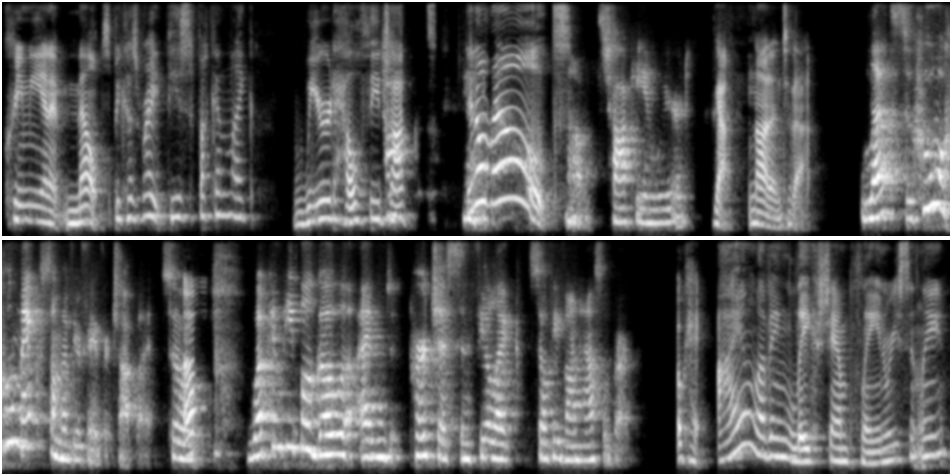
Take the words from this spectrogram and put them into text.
creamy and it melts. Because right, these fucking like weird healthy Oh, chocolates, Yeah. they don't melt. No, it's chalky and weird. Yeah, not into that. Let's who who makes some of your favorite chocolate? So Oh, what can people go and purchase and feel like Sophie von Haselberg? okay. I am loving Lake Champlain recently.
